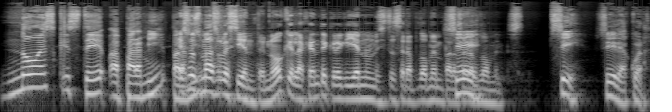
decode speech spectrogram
No es que esté, ah, para mí. Para Eso es más reciente, ¿no? Que la gente cree que ya no necesita hacer abdomen para hacer abdomen. Sí, sí, de acuerdo.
